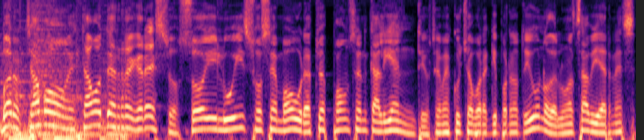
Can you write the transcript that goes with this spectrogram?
Bueno, estamos, estamos de regreso. Soy Luis José Moura. Esto es Ponce en Caliente. Usted me escucha por aquí por Noti1 de lunes a viernes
